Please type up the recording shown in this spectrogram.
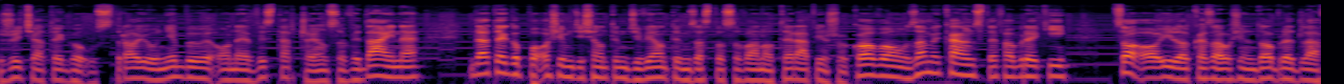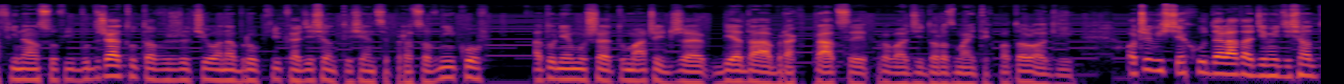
życia tego ustroju nie były one wystarczająco wydajne, dlatego po 89 zastosowano terapię szokową, zamykając te fabryki, co o ile okazało się dobre dla finansów i budżetu, to wyrzuciło na bruk kilkadziesiąt tysięcy pracowników, a tu nie muszę tłumaczyć, że bieda, brak pracy prowadzi do rozmaitych patologii. Oczywiście chude lata 90.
